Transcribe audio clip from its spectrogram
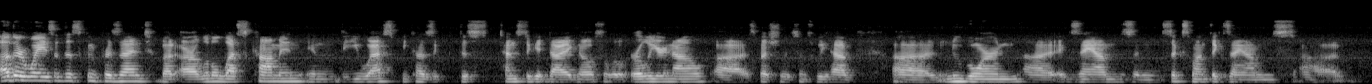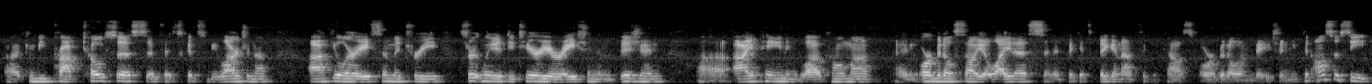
Other ways that this can present, but are a little less common in the U.S. because it, this tends to get diagnosed a little earlier now, uh, especially since we have uh, newborn uh, exams and six-month exams. Uh, uh, can be proptosis if this gets to be large enough, ocular asymmetry, certainly a deterioration in vision, uh, eye pain and glaucoma, and orbital cellulitis, and if it gets big enough, it can cause orbital invasion. You can also see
